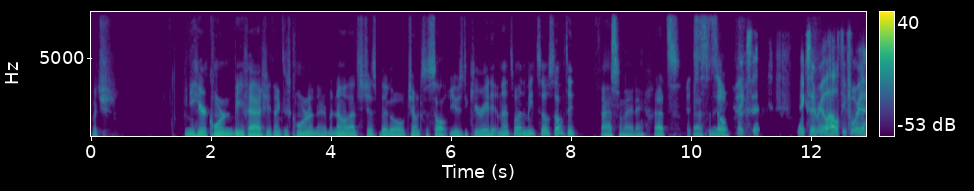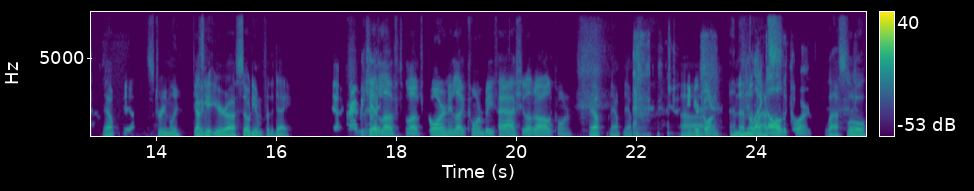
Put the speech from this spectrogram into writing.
Which, when you hear corned beef hash, you think there's corn in there, but no, that's just big old chunks of salt used to curate it, and that's why the meat's so salty. Fascinating. That's It's fascinating. so makes it makes it real healthy for you. yep, Yeah. extremely. Got to get your uh, sodium for the day. yeah, Grandpa kid loved loved corn. He loved corned beef hash. He loved all the corn. Yep, yep, yep. Eat your Uh, corn. and then He the liked last, all the corn. last little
